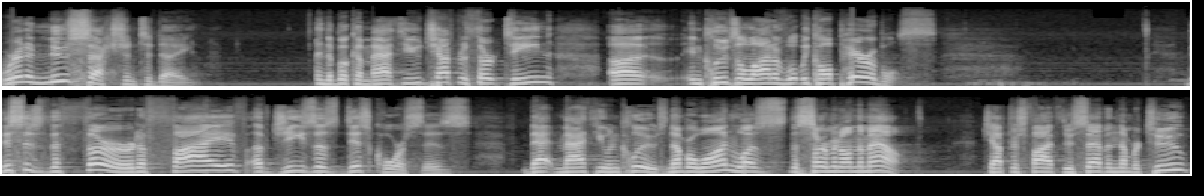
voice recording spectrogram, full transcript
We're in a new section today in the book of Matthew. Chapter 13 uh, includes a lot of what we call parables. This is the third of five of Jesus' discourses that Matthew includes. Number one was the Sermon on the Mount, chapters 5 through 7. Number two,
